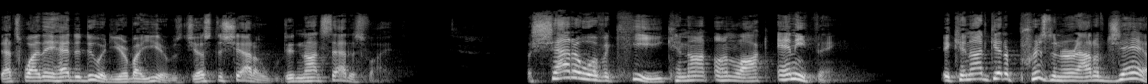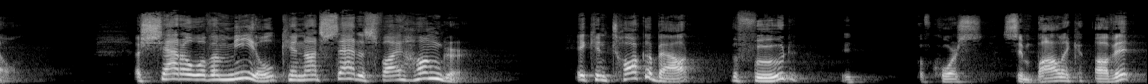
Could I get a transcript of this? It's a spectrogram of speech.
that's why they had to do it year by year. It was just a shadow, did not satisfy. it. A shadow of a key cannot unlock anything. It cannot get a prisoner out of jail. A shadow of a meal cannot satisfy hunger. It can talk about the food, it, of course, symbolic of it.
